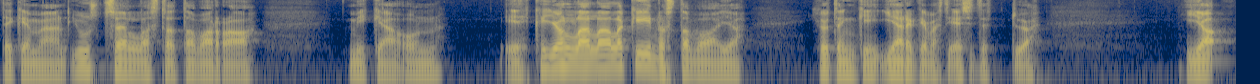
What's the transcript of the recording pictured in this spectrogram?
tekemään just sellaista tavaraa, mikä on ehkä jollain lailla kiinnostavaa ja jotenkin järkevästi esitettyä. Ja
